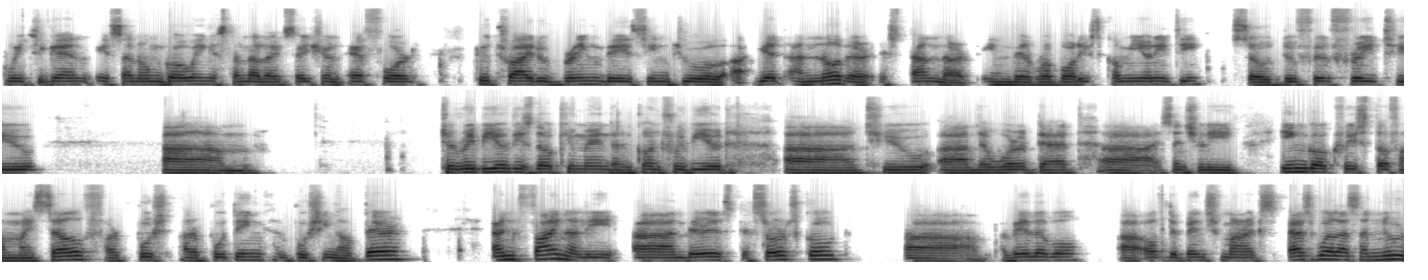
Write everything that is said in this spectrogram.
which again is an ongoing standardization effort to try to bring this into yet another standard in the robotics community. So do feel free to um, to review this document and contribute uh, to uh, the work that uh, essentially Ingo, Christoph, and myself are push are putting and pushing out there. And finally, uh, there is the source code uh, available uh, of the benchmarks, as well as a new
